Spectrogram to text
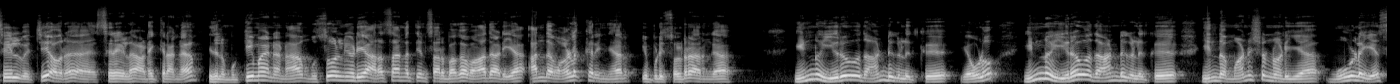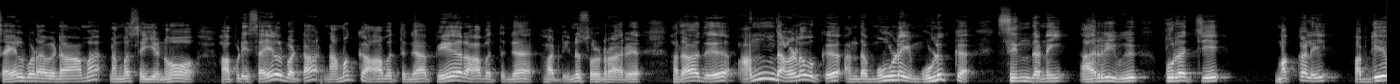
சீல் வச்சு அவரை சிறையில் அடைக்கிறாங்க. இதில் முக்கியமாக என்னென்னா முசோலினியுடைய அரசாங்கத்தின் சார்பாக வாதாடிய அந்த வழக்கறிஞர் இப்படி சொல்கிறாருங்க இன்னும் இருபது ஆண்டுகளுக்கு எவ்வளோ? இன்னும் இருபது ஆண்டுகளுக்கு இந்த மனுஷனுடைய மூளையை செயல்பட விடாமல் நம்ம செய்யணும். அப்படி செயல்பட்டால் நமக்கு ஆபத்துங்க பேர் ஆபத்துங்க அப்படின்னு சொல்கிறாரு அதாவது அந்த அளவுக்கு அந்த மூளை முழுக்க சிந்தனை அறிவு புரட்சி மக்களை அப்படியே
